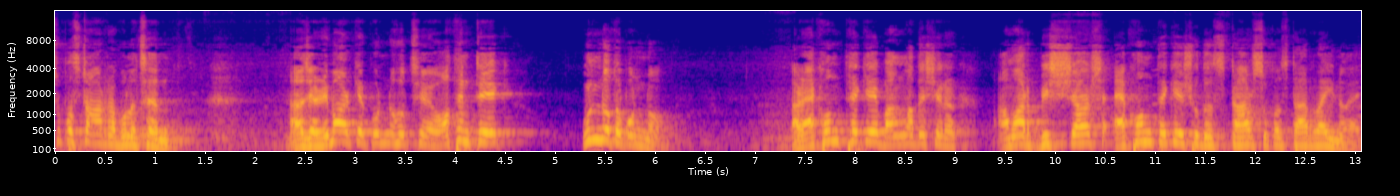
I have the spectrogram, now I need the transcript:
সুপারস্টাররা বলেছেন যে রিমার্কের পণ্য হচ্ছে অথেন্টিক, উন্নত পণ্য। আর এখন থেকে বাংলাদেশের আমার বিশ্বাস, এখন থেকে শুধু স্টার, সুপারস্টাররাই নয়,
